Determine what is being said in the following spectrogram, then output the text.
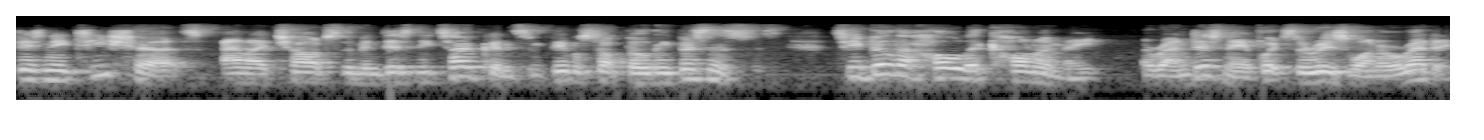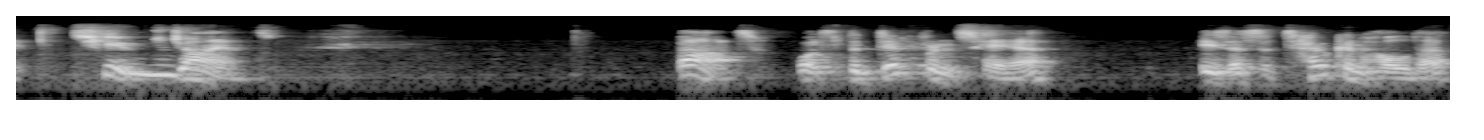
Disney t shirts and I charge them in Disney tokens and people start building businesses. So you build a whole economy around Disney, of which there is one already. It's huge, mm-hmm. giant. But what's the difference here is as a token holder,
